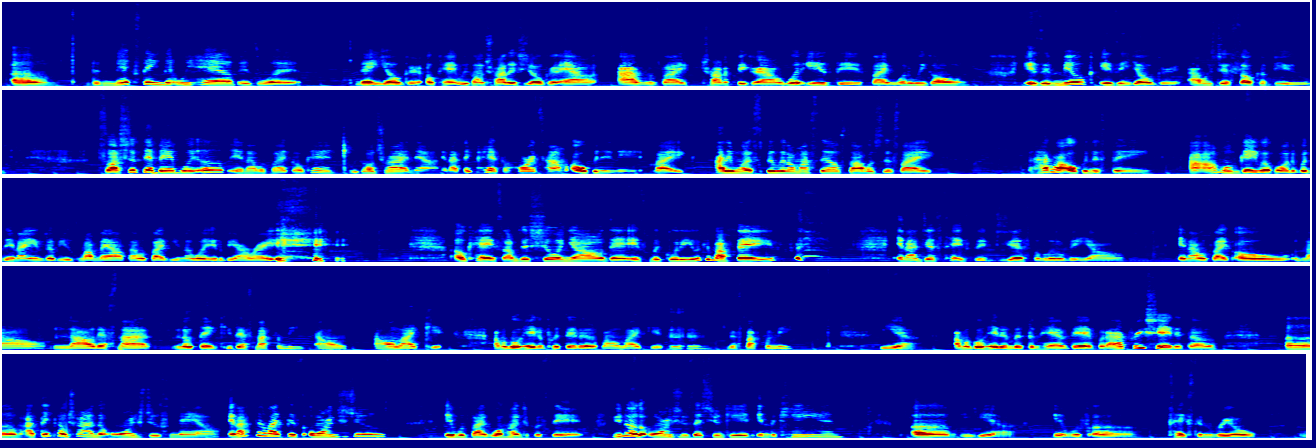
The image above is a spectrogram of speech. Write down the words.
Um, the next thing that we have is what that yogurt. Okay, we're gonna try this yogurt out. I was like trying to figure out what is this? Like, what are we going? Is it milk? Is it yogurt? I was just so confused. So I shook that bad boy up and I was like, okay, we're gonna try it now. And I think I had a hard time opening it. Like, I didn't want to spill it on myself, so I was just like, how do I open this thing? I almost gave up on it, but then I ended up using my mouth. I was like, you know what, it'll be all right. okay, so I'm just showing y'all that it's liquidy. Look at my face. and I just tasted just a little bit, y'all. And I was like, oh no, no, that's not no thank you. That's not for me. I don't I don't like it. I'm gonna go ahead and put that up. I don't like it. Mm-mm, that's not for me. Yeah, I'm gonna go ahead and let them have that. But I appreciate it though. Um, I think I'm trying the orange juice now, and I feel like this orange juice, it was like 100%. You know the orange juice that you get in the can. Um, yeah, it was uh tasting real,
